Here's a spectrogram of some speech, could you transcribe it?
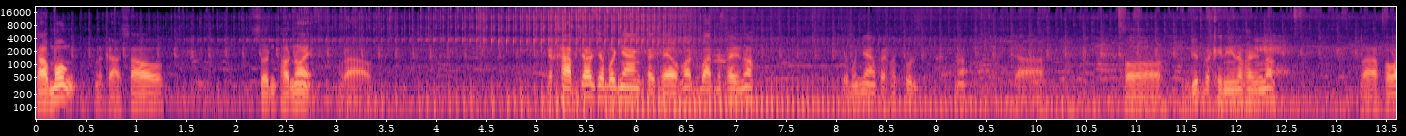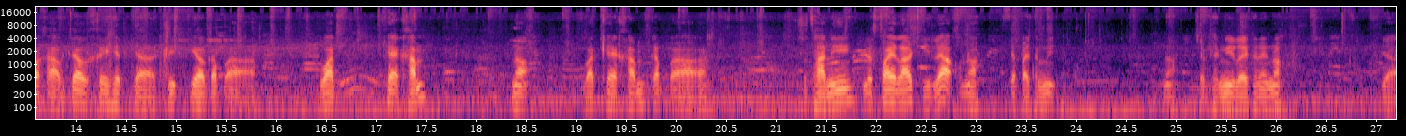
ชาวมงแล้วก็ชาวสวนเผาน้อยเราจะขับเจ้าจะบนยางไปแถวฮอดวัดนะครเนาะจะบนยางไปฮอดทุ่นเนาะจะพอยึดไว้แค่นี้นาะครเนาะว่าเพราะว่าข้าพเจ้าเคยเห็ดจะเกี่ยวกับวัดแค่คำเนาะวัดแค่คำกับสถานีรถไฟลาวจีนแล้วเนาะจะไปทางนี้เนาะจะไปทางนี้เลยครับเนาะอย่า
